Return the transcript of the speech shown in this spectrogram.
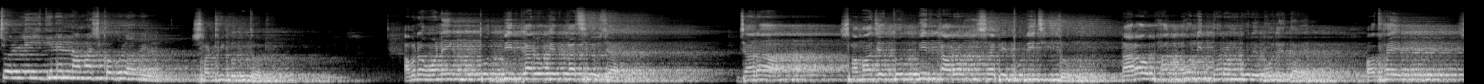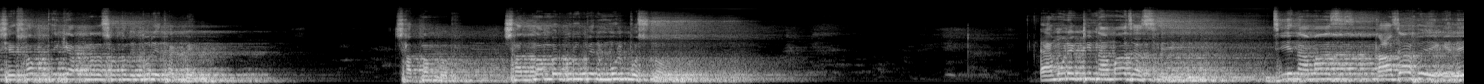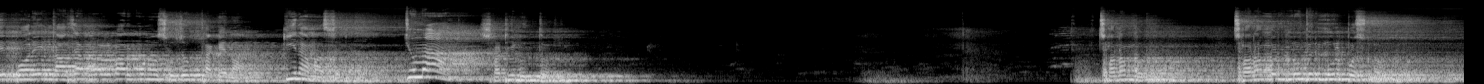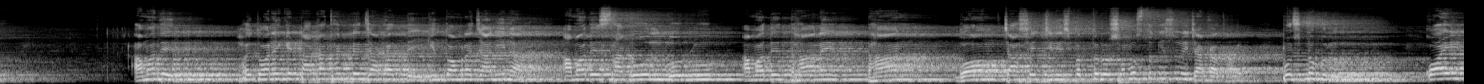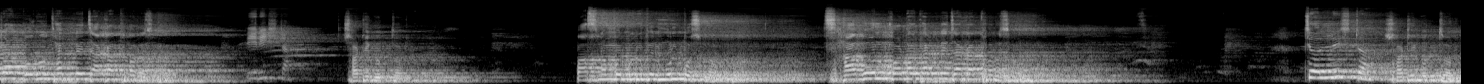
চল্লিশ দিনের নামাজ কবুল হবে না। সঠিক উত্তর আমরা অনেক তদ্বির কারকের কাছেও যাই যারা সমাজে তদ্বির কারক হিসাবে পরিচিত তারাও ভাগ্য নির্ধারণ করে বলে দেয়। অতএব সেসব থেকে আপনারা সকলে দূরে থাকবেন। সাত নম্বর। সাত নম্বর গ্রুপের মূল প্রশ্ন। এমন একটি নামাজ আছে যে নামাজ কাজা হয়ে গেলে পরে কাজা পড়বার কোনো সুযোগ থাকে না। কি নামাজ সেটা? জুমা। সঠিক উত্তর। ছ নম্বর। ছ নম্বর গ্রুপের মূল প্রশ্ন। আমাদের হয়তো অনেকে টাকা থাকলে জাকাত দেয় কিন্তু আমরা জানি না আমাদের ছাগল গরু আমাদের ধানে ধান গম চাষের জিনিসপত্র সমস্ত কিছুরই জাকাত হয়। প্রশ্ন হলো কয়টা গরু থাকলে জাকাত খরচ হয়? তিরিশটা। সঠিক উত্তর। পাঁচ নম্বর গ্রুপের মূল প্রশ্ন ছাগল কটা থাকলে জাকাত খরচ হবে চল্লিশটা। সঠিক উত্তর।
